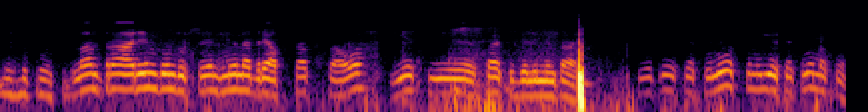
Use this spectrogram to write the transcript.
между прочим. Лантрарин, Дундушен, мы надряд стао, есть и стати элементарий. Его прежде как ложками есть, как ломасу.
